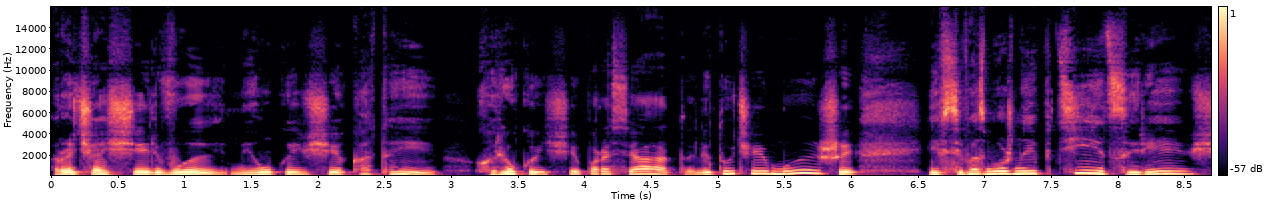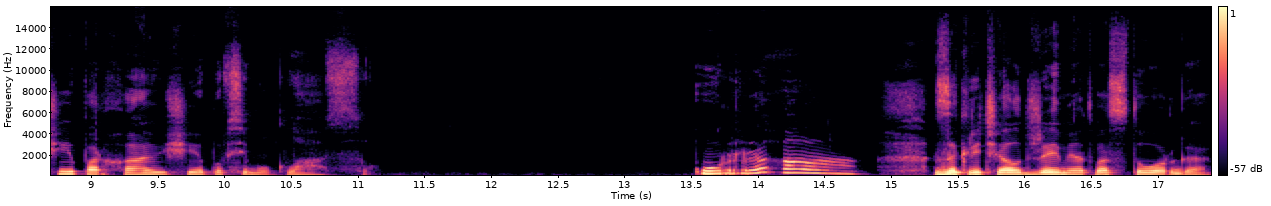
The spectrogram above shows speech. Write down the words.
рычащие львы, мяукающие коты, хрюкающие поросята, летучие мыши и всевозможные птицы, реющие, порхающие по всему классу. «Ура!» – закричал Джейми от восторга.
